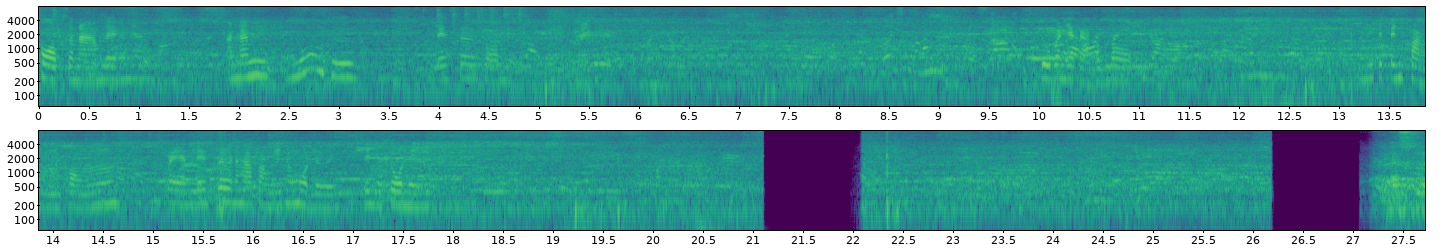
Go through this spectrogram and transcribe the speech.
ขอบสนามเลยนะเนี่ย อันนั้นนู่นคือเลสเตอร์ซ้อมอยู่ไหนดูบรรยากาศรอบๆอันนี้จะเป็นฝั่งของแฟนเลสเตอร์นะคะ ฝั่งนี้ทั้งหมดเลย จะอยู่โซนนี้ หน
